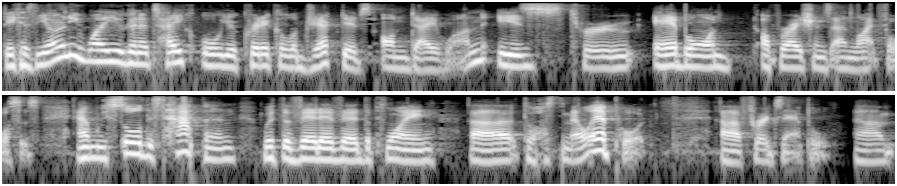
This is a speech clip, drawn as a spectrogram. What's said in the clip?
Because the only way you're going to take all your critical objectives on day one is through airborne operations and light forces. And we saw this happen with the VDV deploying uh, to Hostomel Airport, uh, for example. Um,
